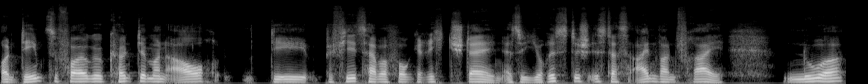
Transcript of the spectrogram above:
und demzufolge könnte man auch die Befehlshaber vor Gericht stellen. Also juristisch ist das einwandfrei. Nur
